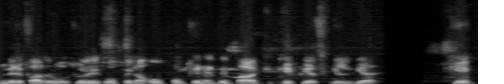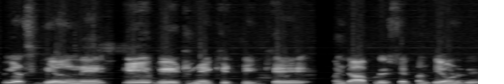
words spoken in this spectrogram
ਮੇਰੇ ਫਾਦਰ ਉਸ ਵੇਲੇ ਉਹ ਪਹਿਲਾਂ ਉਹ ਪਹੁੰਚੇ ਨੇ ਤੇ ਬਾਅਦ ਚ ਕੇਪੀਐਸ ਗਿੱਲ ਗਿਆ। ਕੇਪੀਐਸ ਗਿੱਲ ਨੇ ਇਹ ਵੇਟ ਨਹੀਂ ਕੀਤੀ ਕਿ ਪੰਜਾਬ ਪੁਲਿਸ ਦੇ ਬੰਦੇ ਆਉਣਗੇ।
